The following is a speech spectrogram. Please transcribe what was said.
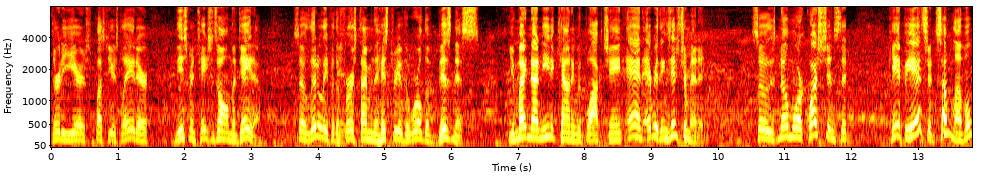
30 years, plus years later, the instrumentation's all in the data. So literally for the first time in the history of the world of business, you might not need accounting with blockchain and everything's instrumented. So there's no more questions that can't be answered some level.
